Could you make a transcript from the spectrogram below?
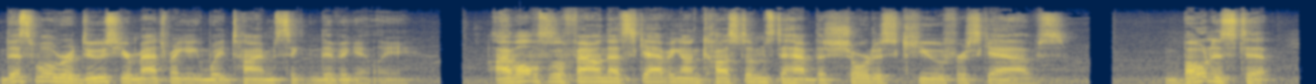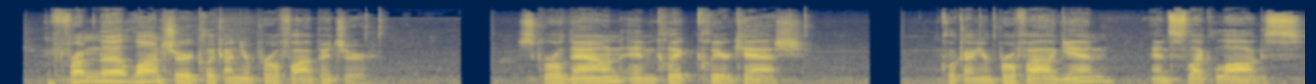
This will reduce your matchmaking wait time significantly. I've also found that scavving on customs to have the shortest queue for scavs. Bonus tip. From the launcher, click on your profile picture. Scroll down and click clear cache. Click on your profile again and select logs.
